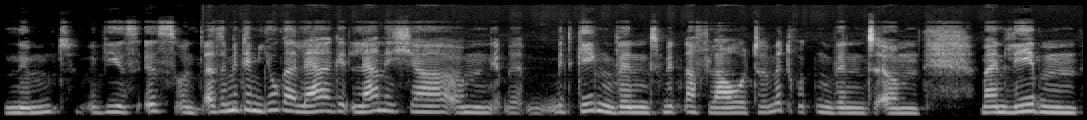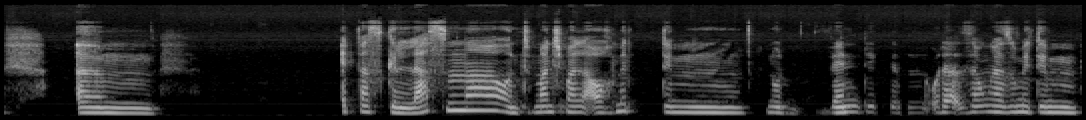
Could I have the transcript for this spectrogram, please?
nimmt, wie es ist. Und also mit dem Yoga lerne, lerne ich ja ähm, mit Gegenwind, mit einer Flaute, mit Rückenwind ähm, mein Leben ähm, etwas gelassener und manchmal auch mit dem Notwendigen oder sagen wir so mit dem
